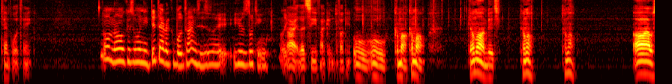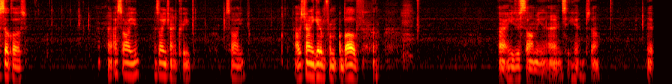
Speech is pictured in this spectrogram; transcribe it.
Temple, I think. No, no, because when he did that a couple of times, he's like he was looking like Alright, let's see if I can fucking. Ooh, ooh. Come on, come on. Come on, bitch. Come on. Come on. Oh, I was so close. I saw you. I saw you trying to creep. I saw you. I was trying to get him from above. Alright, he just saw me I didn't see him, so. Yep,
